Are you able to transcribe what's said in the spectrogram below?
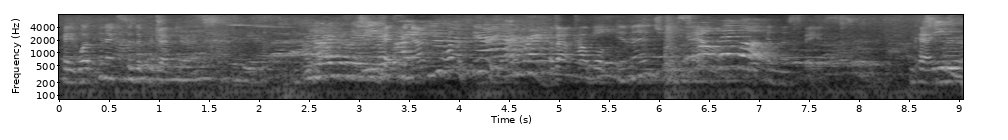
Okay, what connects to the projector? Okay, so now you have a theory about how both image and sound work in this space. Okay, so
